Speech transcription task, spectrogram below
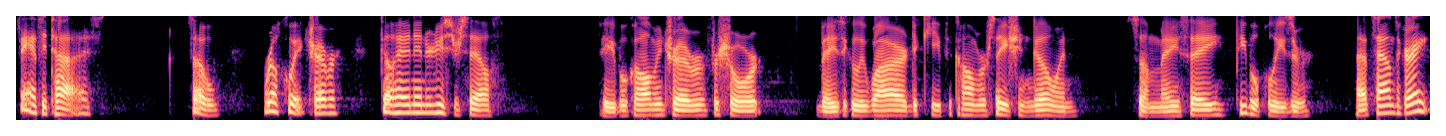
fancy ties. So, real quick, Trevor, go ahead and introduce yourself. People call me Trevor for short, basically wired to keep the conversation going. Some may say people pleaser. That sounds great.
